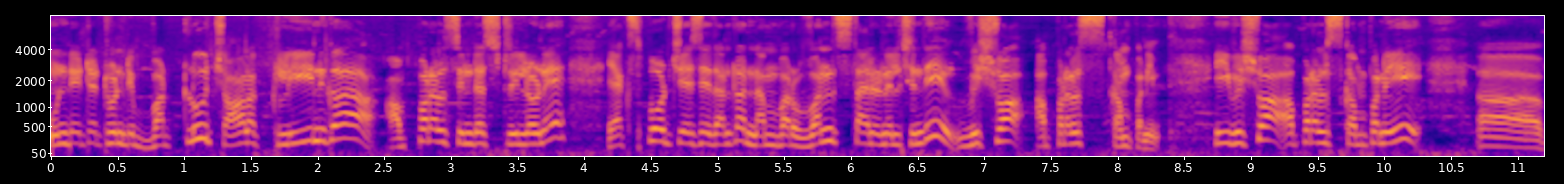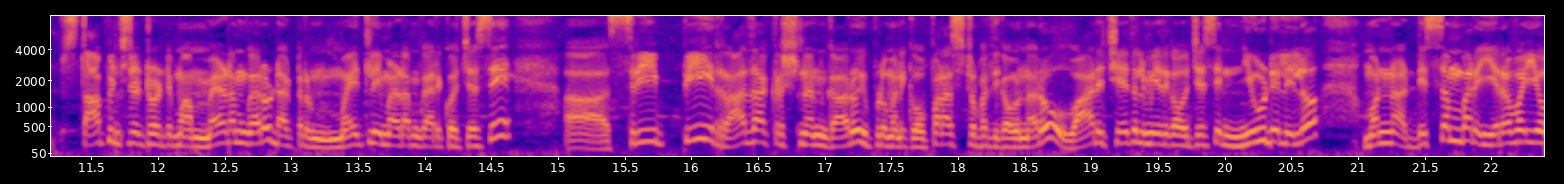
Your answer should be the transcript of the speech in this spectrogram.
ఉండేటటువంటి బట్టలు చాలా క్లీన్గా అప్పరల్స్ ఇండస్ట్రీలోనే ఎక్స్పోర్ట్ చేసే దాంట్లో నెంబర్ వన్ స్థాయిలో నిలిచింది విశ్వ అప్పరల్స్ కంపెనీ. ఈ విశ్వ అప్పరల్స్ కంపెనీ స్థాపించినటువంటి మా మేడం గారు డాక్టర్ మైథిలి మేడం గారికి వచ్చేసి శ్రీ పి రాధాకృష్ణన్ గారు ఇప్పుడు మనకి ఉపరాష్ట్రపతిగా ఉన్నారు. వారి చేతుల మీదుగా వచ్చేసి న్యూఢిల్లీలో మొన్న డిసెంబర్ ఇరవయో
